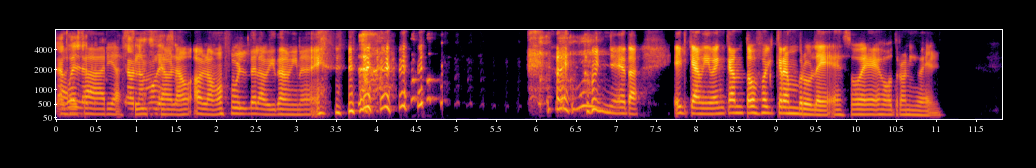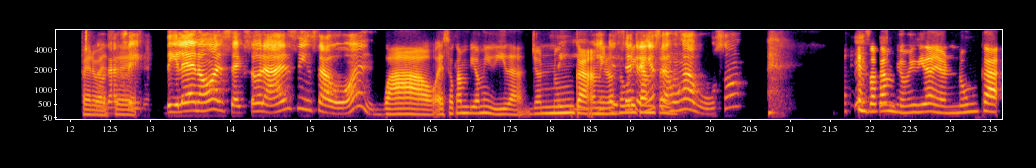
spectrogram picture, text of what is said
¿Te esa área, sí, sí, hablamos, hablamos, full de la vitamina E. Ay, puñeta. El que a mí me encantó fue el creme brûlée, eso es otro nivel. Pero ese... Dile no el sexo oral sin sabor. Wow, eso cambió mi vida. Yo nunca, a mí los lubricantes... Eso es un abuso? eso cambió mi vida. Yo nunca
